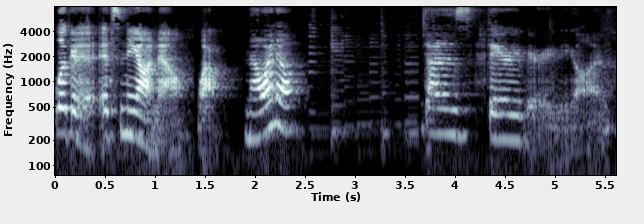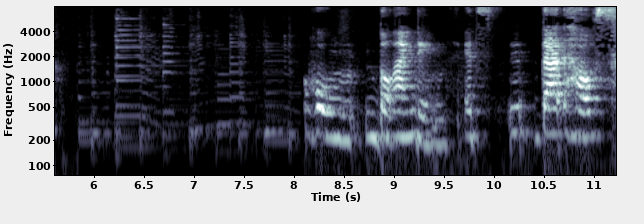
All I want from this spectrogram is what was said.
look at it, it's neon now. Wow, now I know. That is very, very neon oh, blinding. It's, that helps.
